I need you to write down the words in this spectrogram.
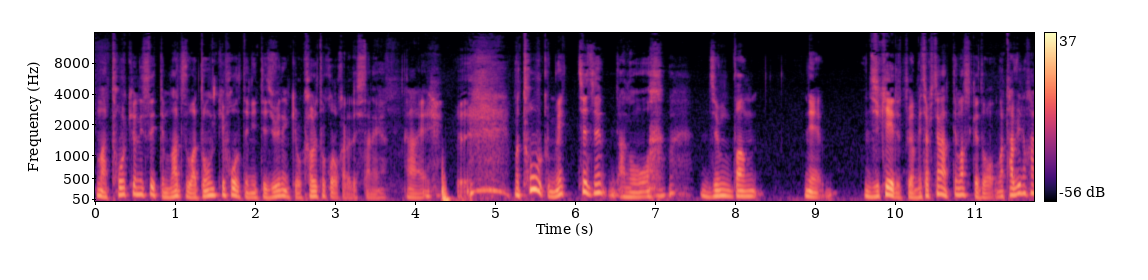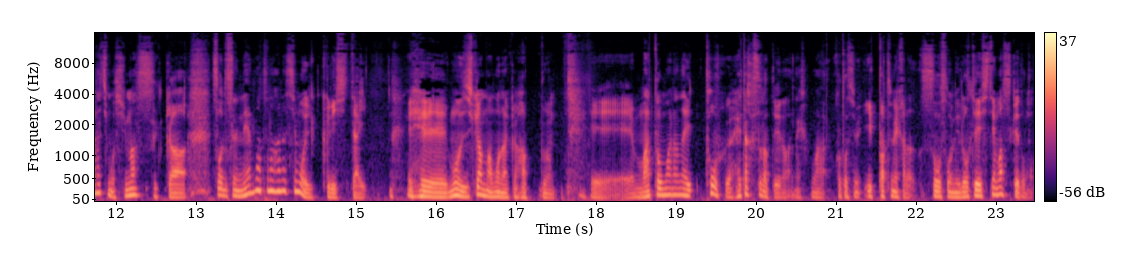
まあ東京に着いてまずはドン・キホーテに行って充電器を買うところからでしたね。はい。まあトークめっちゃじあの 順番ね時系列がめちゃくちゃなってますけど、まあ、旅の話もしますが、そうですね、年末の話もゆっくりしたい。えー、もう時間間もなく8分、えー、まとまらないトークが下手くそだというのはね、まあ、今年一発目から早々に露呈してますけども、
